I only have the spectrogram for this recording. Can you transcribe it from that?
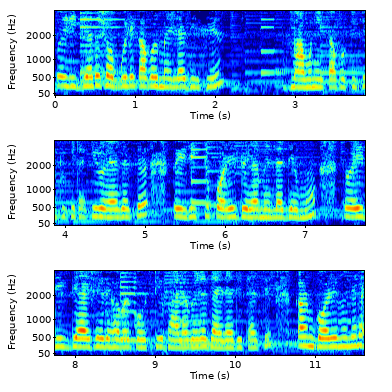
তো এই দিক দিয়ে তো সবগুলি কাপড় মেলা দিছি। মামুনির কাপড় কিছু টুকিটাকি রয়ে গেছে। তো এই একটু পরেই দইয়া মেলা দেমু তো এই দিক দিয়ে এসে দেখো আবার ঘরটি ভালো করে জায়গা দিতেছি। কারণ গড়ের মধ্যে না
